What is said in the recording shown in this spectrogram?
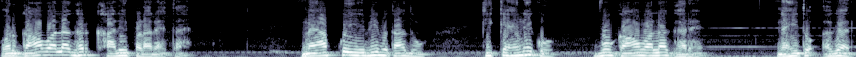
और गाँव वाला घर खाली पड़ा रहता है। मैं आपको ये भी बता दूँ कि कहने को वो गाँव वाला घर है। नहीं तो अगर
